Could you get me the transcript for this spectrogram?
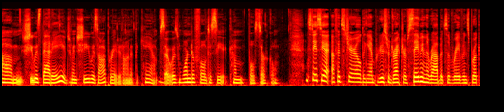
um, she was that age when she was operated on at the camp. So it was wonderful to see it come full circle. And Stacy uh, Fitzgerald, again, producer and director of Saving the Rabbits of Ravensbrück.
